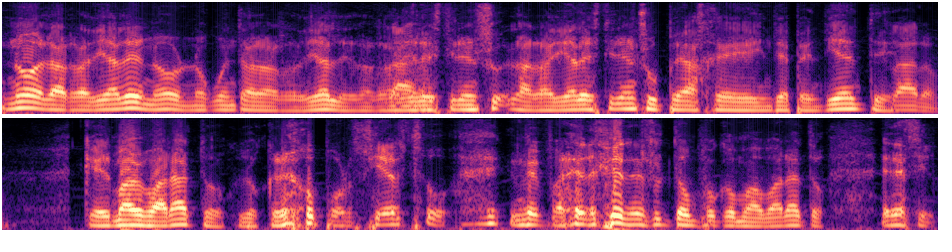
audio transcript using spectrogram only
no, las radiales no, no cuentan las radiales. Las radiales, tienen su, las radiales tienen su peaje independiente. Claro. Que es más barato, yo creo, por cierto. Me parece que resulta un poco más barato. Es decir,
